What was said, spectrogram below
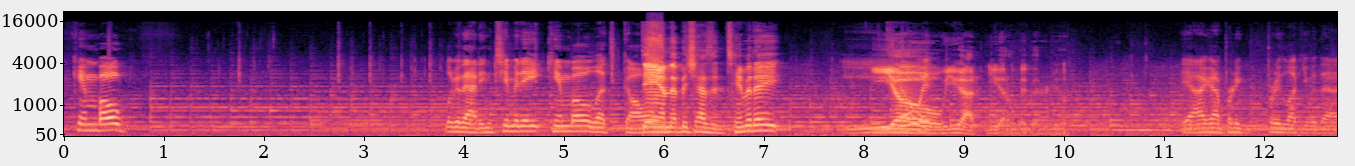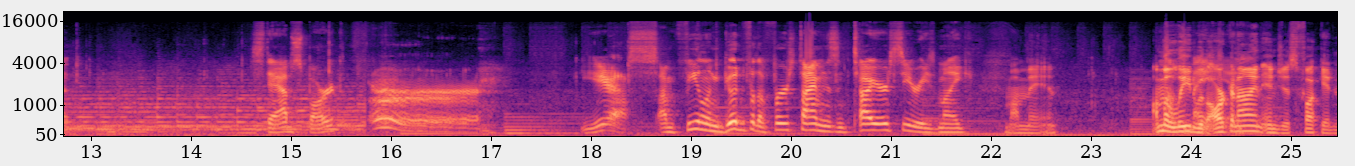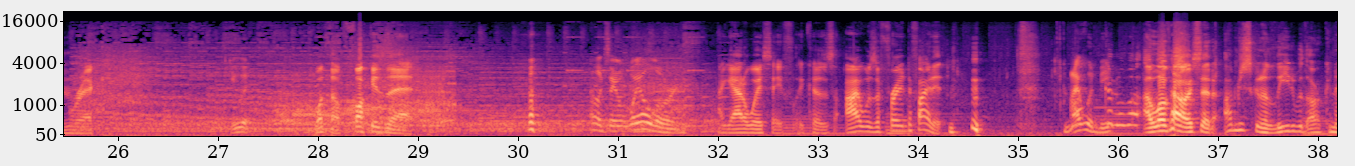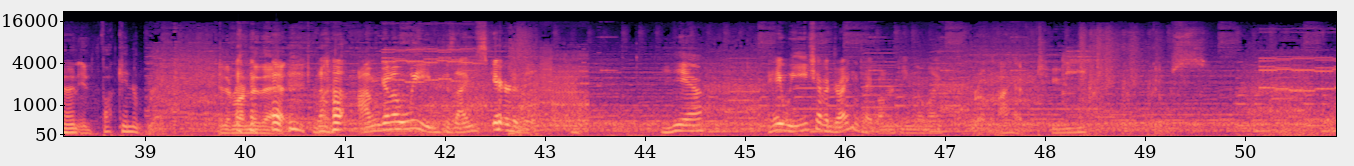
Kimbo. Look at that. Intimidate, Kimbo. Let's go. Damn, that bitch has Intimidate? You Yo, you got you got a way better deal. Yeah, I got pretty pretty lucky with that. Stab Spark. Urgh. Yes, I'm feeling good for the first time in this entire series, Mike. My man. I'm gonna lead with Arcanine and just fucking wreck. Do it. What the fuck is that? That looks like a Wailord. I got away safely because I was afraid to fight it. I would be. I love how I said I'm just gonna lead with Arcanine and fucking wreck, and then run to that. I'm gonna leave because I'm scared of it. yeah, Hey, we each have a dragon type on our team though, Mike. bro. And I have two ghosts.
